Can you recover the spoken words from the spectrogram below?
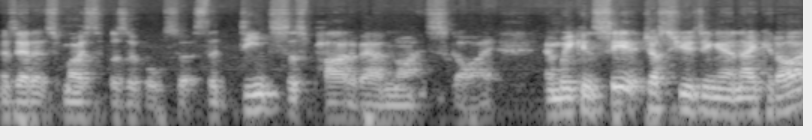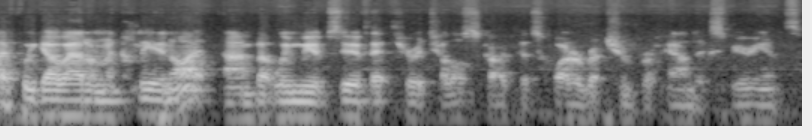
is at its most visible. So it's the densest part of our night sky. And we can see it just using our naked eye if we go out on a clear night. Um, but when we observe that through a telescope, it's quite a rich and profound experience.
